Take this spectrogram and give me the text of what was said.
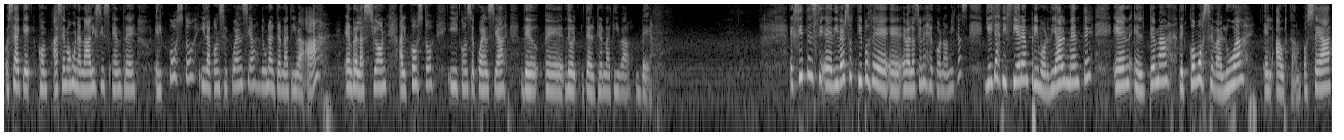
O sea que hacemos un análisis entre el costo y la consecuencia de una alternativa A en relación al costo y consecuencia de, eh, de alternativa B. Existen eh, diversos tipos de eh, evaluaciones económicas y ellas difieren primordialmente en el tema de cómo se evalúa el outcome, o sea,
